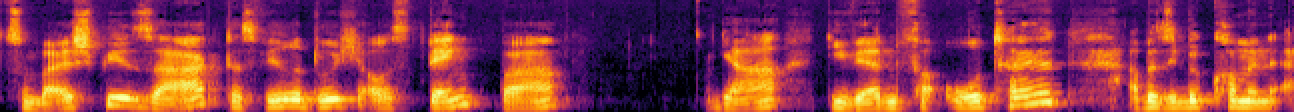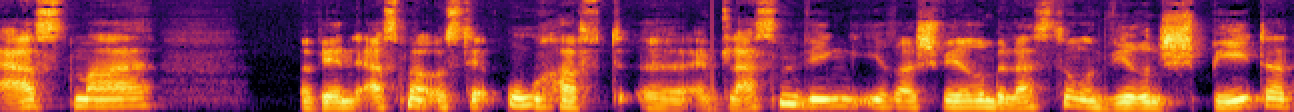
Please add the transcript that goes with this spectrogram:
zum Beispiel sagt, das wäre durchaus denkbar, ja, die werden verurteilt, aber sie bekommen erstmal werden erstmal aus der U-Haft äh, entlassen wegen ihrer schweren Belastung und werden später,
